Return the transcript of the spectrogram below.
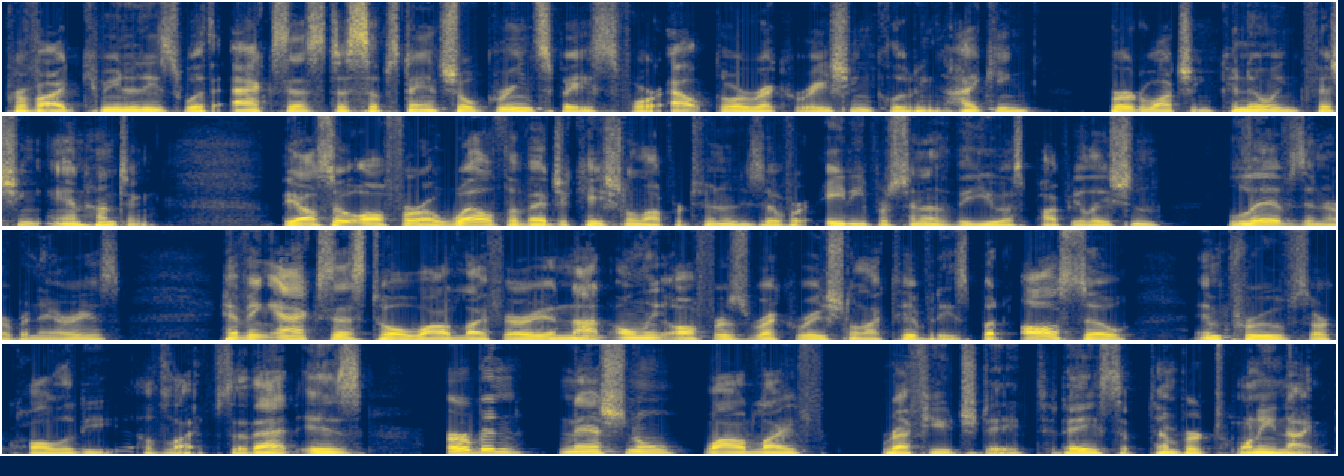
provide communities with access to substantial green space for outdoor recreation, including hiking, birdwatching, canoeing, fishing, and hunting. They also offer a wealth of educational opportunities. Over 80% of the U.S. population lives in urban areas. Having access to a wildlife area not only offers recreational activities, but also improves our quality of life. So that is Urban National Wildlife Refuge Day, today, September 29th.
